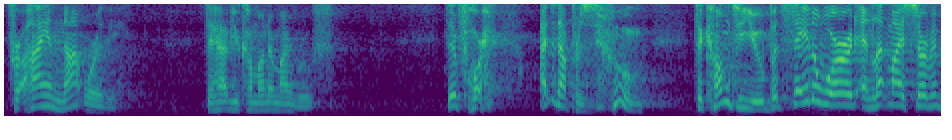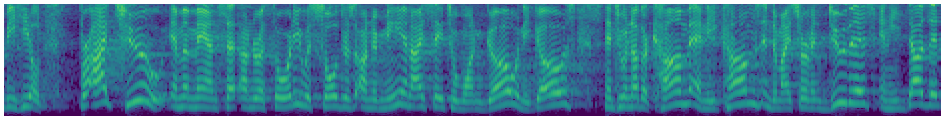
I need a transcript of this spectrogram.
for I am not worthy to have you come under my roof. Therefore, I did not presume to come to you, but say the word and let my servant be healed. For I too am a man set under authority with soldiers under me, and I say to one, Go, and he goes, and to another, Come, and he comes, and to my servant, Do this, and he does it.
